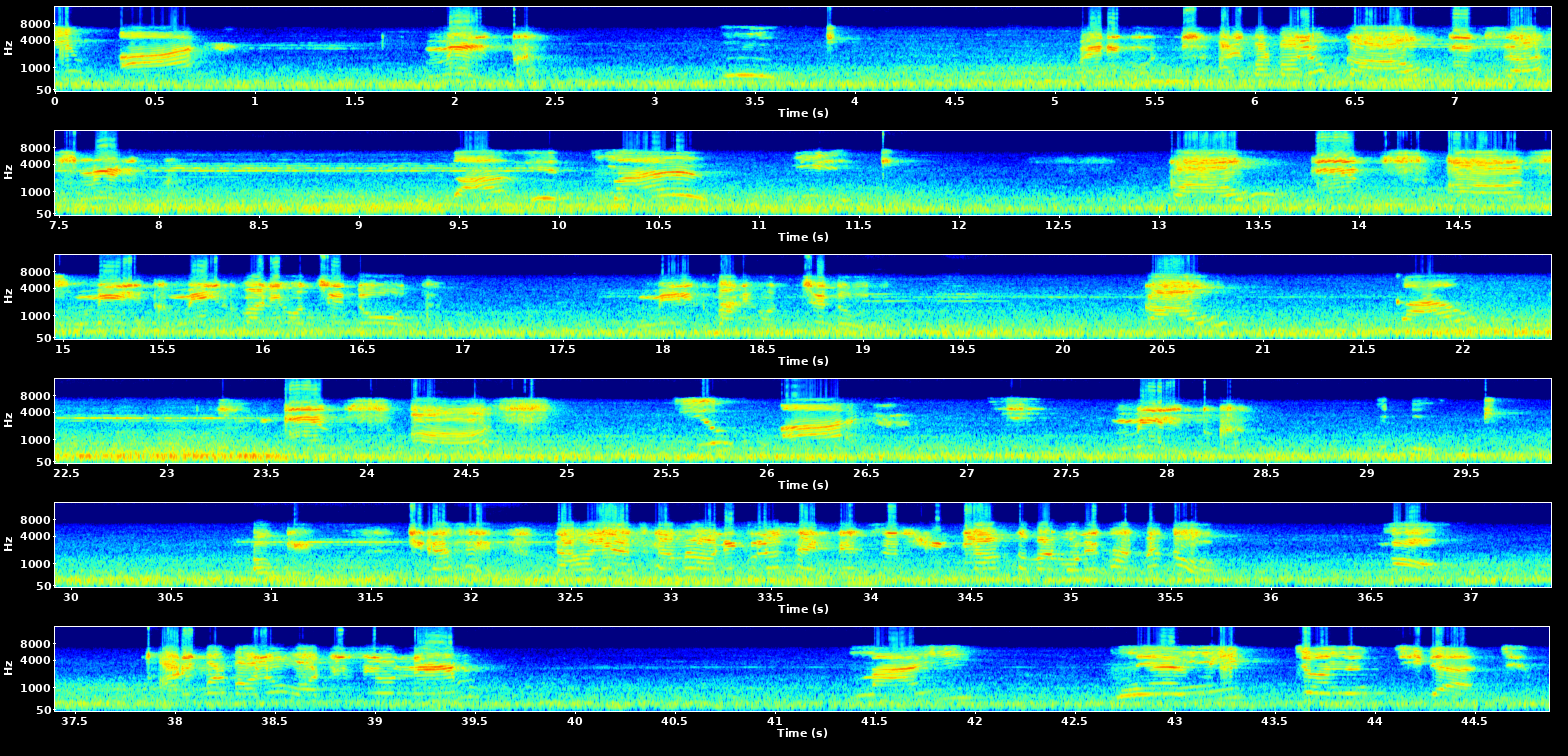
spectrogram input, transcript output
Give us milk milk. Very good আরেকবার বলো cow gives us milk Cow is my milk. Cow gives us milk milk মানে হচ্ছে দুধ মিল্ক মানে হচ্ছে দুধ। Cow? Cow. Gives us Give us milk. Milk. Okay ঠিক আছে? তাহলে আজকে আমরা অনেকগুলো সেন্টেন্সেস শিখলাম। তোমার মনে থাকবে তো? Hey. আরেকবার বলো what is your name My name is Jonathan.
